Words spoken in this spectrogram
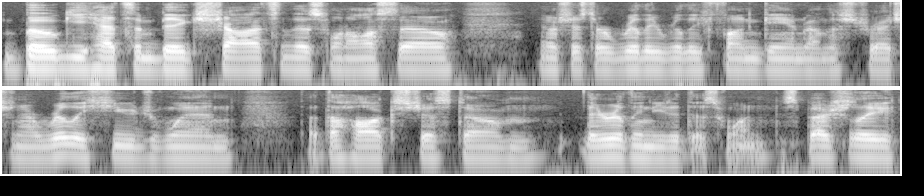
Bogey had some big shots in this one also. It was just a really, really fun game down the stretch and a really huge win that the Hawks just um, they really needed this one, especially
